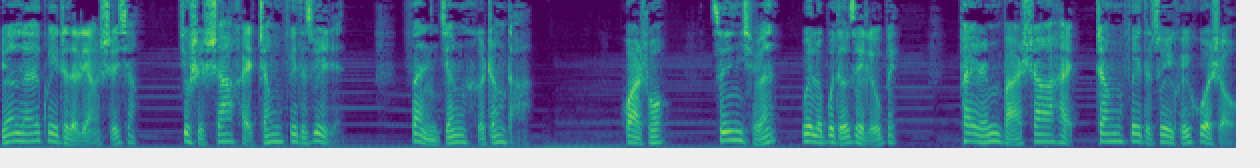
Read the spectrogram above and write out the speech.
原来跪着的两石像就是杀害张飞的罪人范江和张达。话说，孙权为了不得罪刘备，派人把杀害张飞的罪魁祸首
